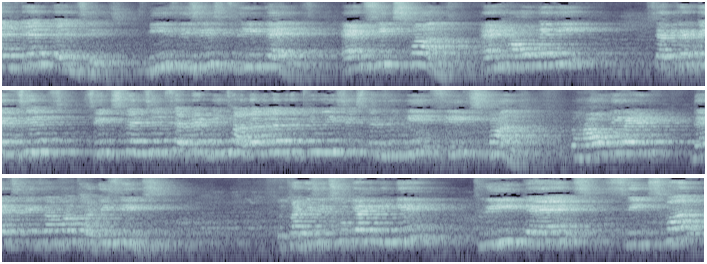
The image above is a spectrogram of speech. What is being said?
than 10 pencils. Means this is 3 tens and six ones. And how many separate pencils? 6 pencils separate means अलग अलग रखी हुई 6 pencil means 6 ones. So how we write? Next example 36. तो 36 को क्या लिखेंगे? 3 tens, 6 ones.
